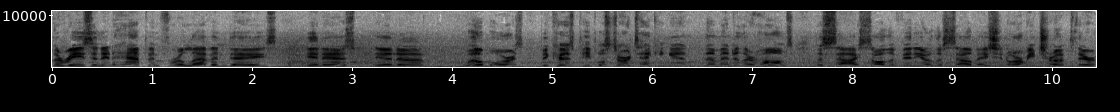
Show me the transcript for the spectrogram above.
The reason it happened for 11 days in, As in uh, Wilmore's because people started taking in, them into their homes. The, I saw the video of the Salvation Army trucks there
